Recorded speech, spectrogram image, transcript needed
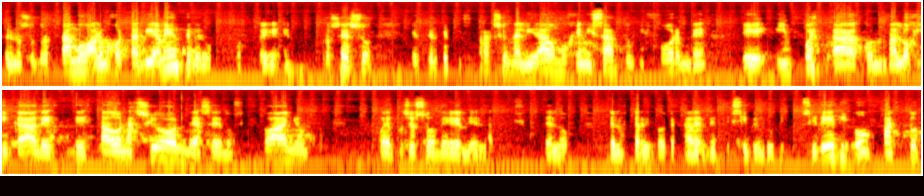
pero nosotros estamos, a lo mejor tardíamente, pero eh, en proceso, entender esa racionalidad homogenizante, uniforme, eh, impuesta con una lógica de, Estado-nación de hace 200 años, fue el proceso de, la, de los territorios a través del principio de Occidente y todos pactos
